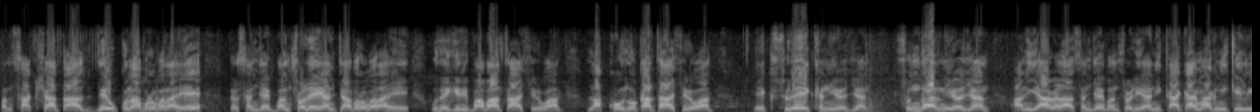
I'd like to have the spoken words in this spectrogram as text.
पण साक्षात आज देव कुणाबरोबर आहे? तर संजय बनसोडे यांच्याबरोबर आहे. उदयगिरी बाबाचा आशीर्वाद लाखो लोकांचा आशीर्वाद. एक सुरेख नियोजन सुंदर नियोजन. आणि यावेळा संजय बनसोडे यांनी काय काय मागणी केली?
